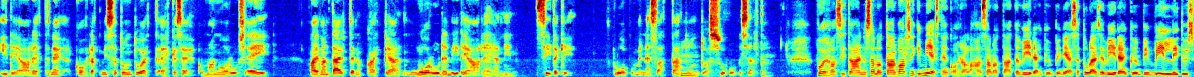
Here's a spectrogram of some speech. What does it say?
ideaali, että ne kohdat, missä tuntuu, että ehkä se oma nuoruus ei aivan täyttänyt kaikkia nuoruuden ideaaleja, niin siitäkin luopuminen saattaa mm. tuntua surulliselta. Mm. Voihan sitä aina sanotaan, varsinkin miesten kohdallahan sanotaan, että 50 iässä tulee se 50 villitys,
